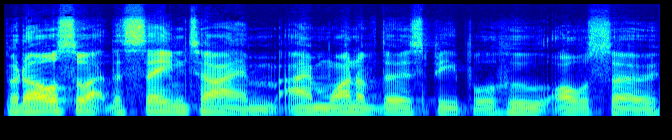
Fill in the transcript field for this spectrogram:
but also at the same time i'm one of those people who also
